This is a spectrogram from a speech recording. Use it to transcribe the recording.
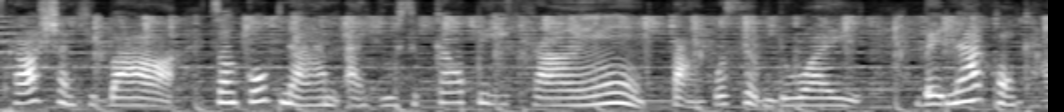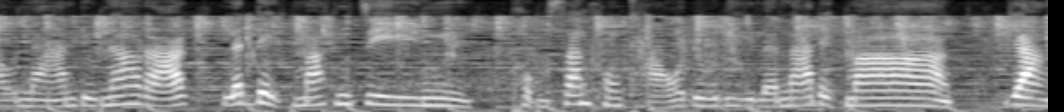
เพราะฉันคิดว่าจองกุ๊กนั้นอายุ 19 ปีอีกครั้ง ต่างก็เสริมด้วย ใบหน้าของเขานั้นดูน่ารักและเด็กมากจริงๆ ผมสั้นของเขาดูดีและหน้าเด็กมาก อย่าง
